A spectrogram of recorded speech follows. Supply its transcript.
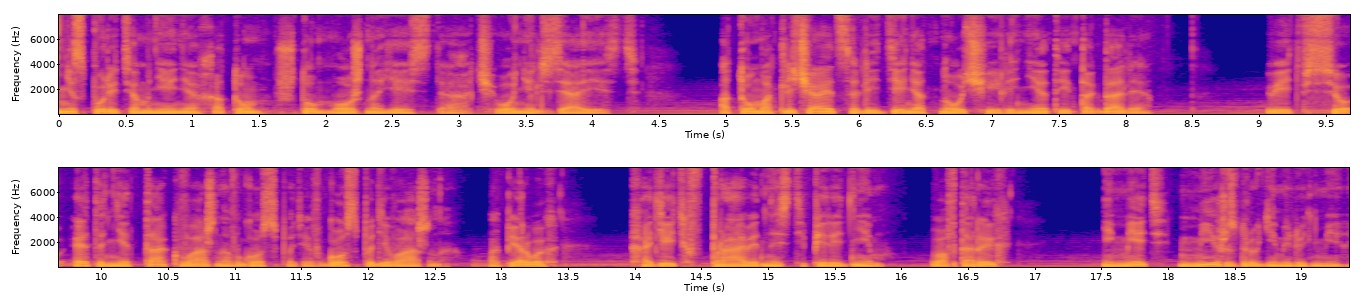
не спорить о мнениях, о том, что можно есть, а чего нельзя есть, о том, отличается ли день от ночи или нет и так далее. Ведь все это не так важно в Господе. В Господе важно, во-первых, ходить в праведности перед Ним, во-вторых, иметь мир с другими людьми,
